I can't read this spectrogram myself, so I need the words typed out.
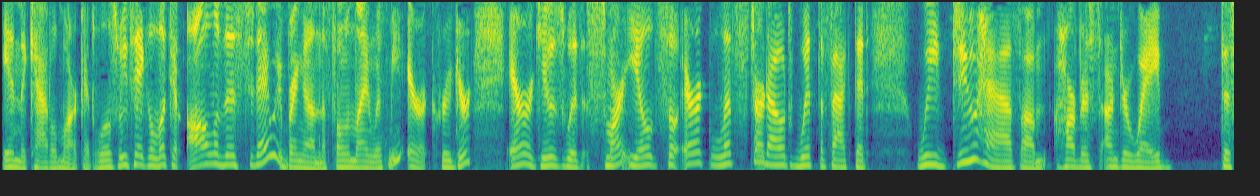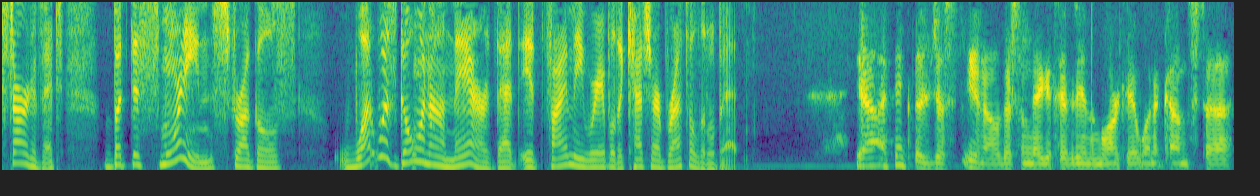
in the cattle market? Well, as we take a look at all of this today, we bring on the phone line with me, Eric Kruger. Eric is with SmartYield. So, Eric, let's start out with the fact that we do have um, harvest underway, the start of it, but this morning struggles what was going on there that it finally were able to catch our breath a little bit? Yeah, I think there's just, you know, there's some negativity in the market when it comes to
